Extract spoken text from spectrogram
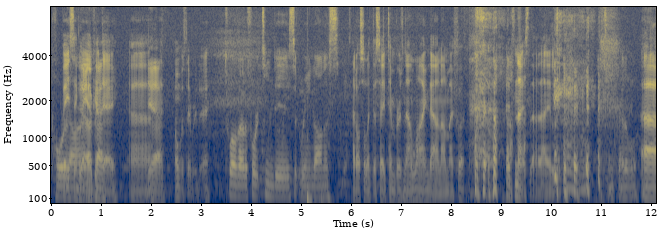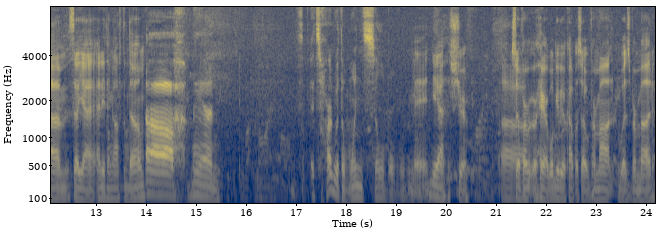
Poured basically on. every Okay. day. Uh, Yeah. almost every day. 12 out of 14 days it rained on us. I'd also like to say Timber's now lying down on my foot. it's nice though. I like it. It's incredible. Um, so yeah, anything off the dome? Oh man, it's, it's hard with a one syllable word. Maine. Yeah, that's true. so for, here, we'll give you a couple. So Vermont was Vermud.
